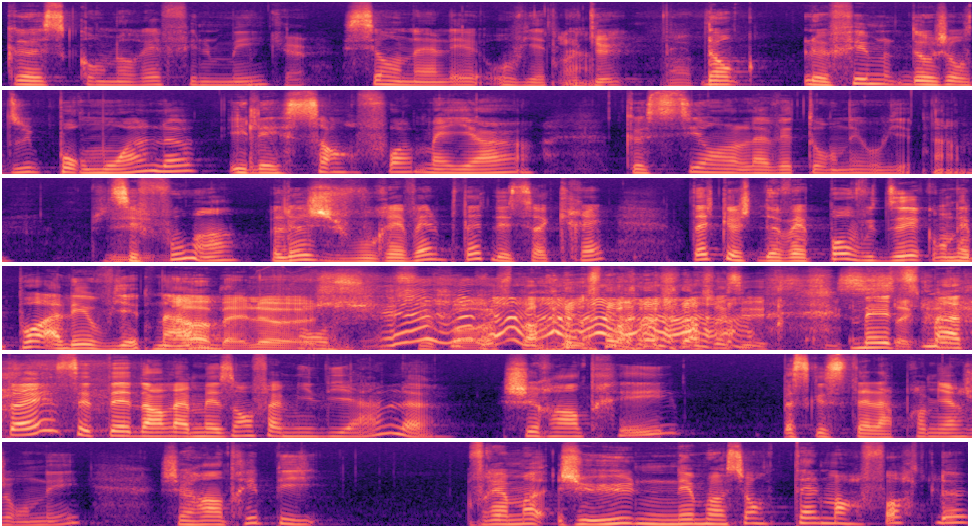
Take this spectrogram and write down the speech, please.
que ce qu'on aurait filmé si on allait au Vietnam. OK. Ah, Donc, le film d'aujourd'hui, pour moi, là, il est 100 fois meilleur que si on l'avait tourné au Vietnam. C'est fou, hein? Là, je vous révèle peut-être des secrets. Peut-être que je ne devais pas vous dire qu'on n'est pas allé au Vietnam. Ah, ben là, je je sais pas. Je pense, je pense- je pense que c'est- c'est. Mais ce matin, c'était dans la maison familiale. Je suis rentrée, parce que c'était la première journée. Je suis rentrée, puis vraiment, j'ai eu une émotion tellement forte, là.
